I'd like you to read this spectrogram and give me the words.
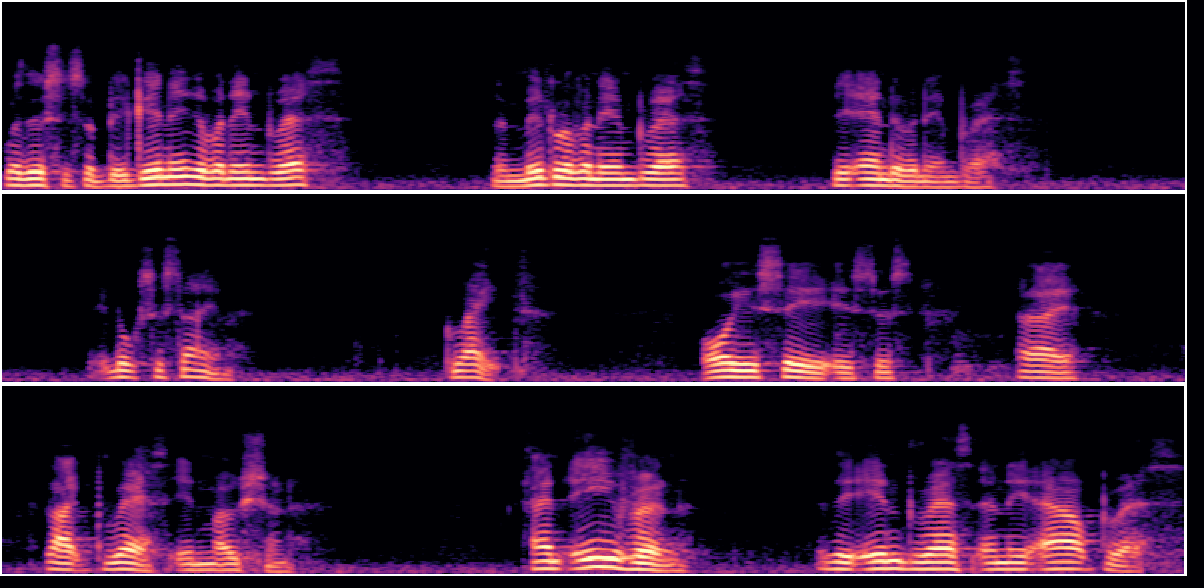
whether this is the beginning of an in breath, the middle of an in breath, the end of an in breath. It looks the same. Great. All you see is just uh, like breath in motion. And even the in breath and the out breath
